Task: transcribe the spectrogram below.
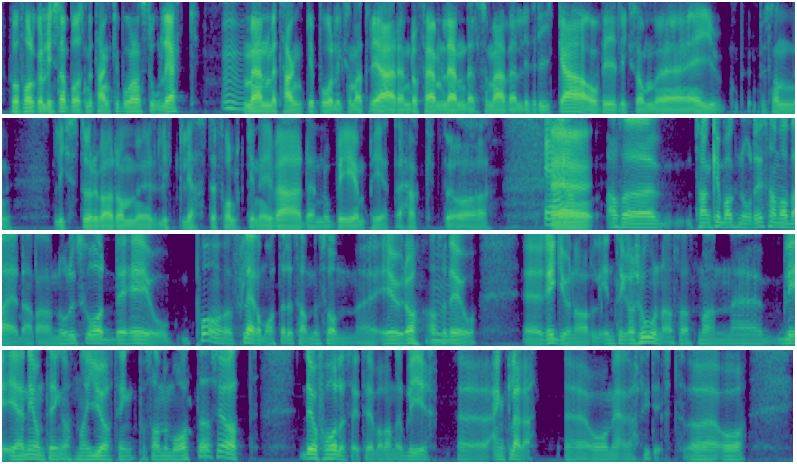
få folk att lyssna på oss med tanke på vår storlek. Mm. Men med tanke på liksom att vi är ändå fem länder som är väldigt rika och vi liksom eh, är ju på sån listor var de lykkeligste lyckligaste folken i världen och BNP är högt och Ja, eh, altså, tanken bak nordisk samarbeid, eller Nordisk råd, det er jo på flere måter det samme som eh, EU, da. Altså Mm. det er jo eh, regional integrasjon, altså at man eh, blir enige om ting, at man gjør ting på samme måte, som gjør at det å forholde seg til hverandre blir eh, enklere eh, og mer effektivt. Eh, og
